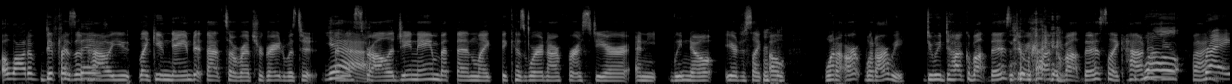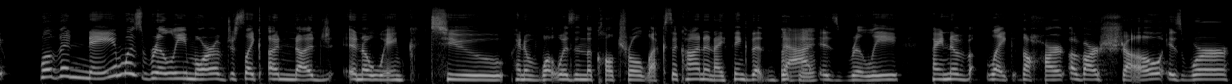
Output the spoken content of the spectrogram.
a lot of different because of things? how you like you named it that so retrograde was it an astrology name but then like because we're in our first year and we know you're just like oh what are what are we do we talk about this do we talk about this like how did you well, find right. Well, the name was really more of just like a nudge and a wink to kind of what was in the cultural lexicon. And I think that that mm-hmm. is really kind of like the heart of our show is we're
